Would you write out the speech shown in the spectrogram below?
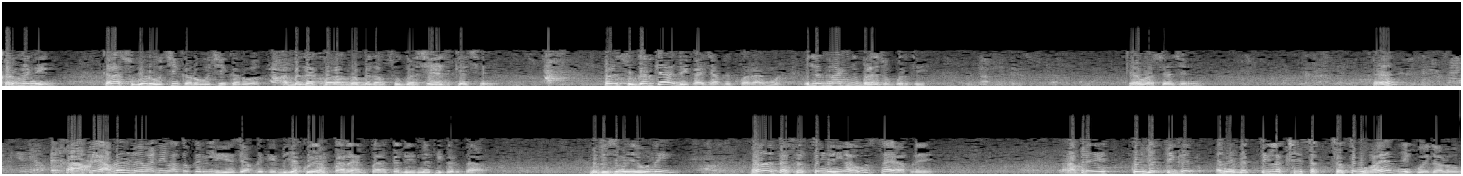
ખરું કે નહીં? કલા સુગર ઓછી કરો ઓછી કરો. આ બધા ખોરાકમાં બધા સુગર છે જ કે છે. પણ સુગર ક્યાં દેખાય છે આપણે ખોરાકમાં? એટલે નાખવી પડે છે ઉપરથી. કેમ હશે છે? હે? આપણે આપણે જ વ્યવહારની વાતો કરી લઈએ છીએ આપણે કે બીજા કોઈ પરકરી નથી કરતા. બધું સમજ એવું નહીં? હા, ત્યાં સત્સંગ અહીંયા આવું જ થાય આપણે. આપણે કોઈ વ્યક્તિગત અને વ્યક્તિલક્ષી સત્સંગ હોય જ નહીં કોઈ દાડો.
